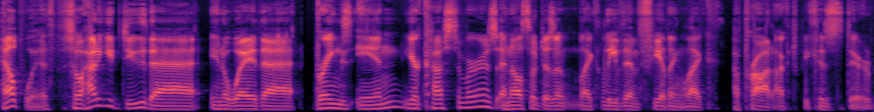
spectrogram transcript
help with. So how do you do that in a way that brings in your customers and also doesn't like leave them feeling like a product because they're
